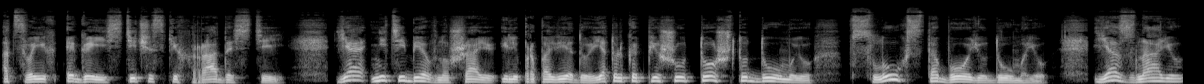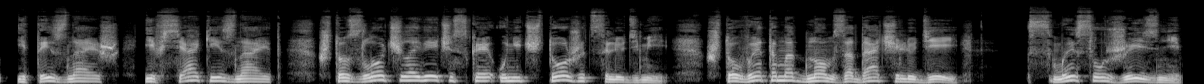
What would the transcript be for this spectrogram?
от своих эгоистических радостей. Я не тебе внушаю или проповедую, я только пишу то, что думаю, вслух с тобою думаю. Я знаю, и ты знаешь, и всякий знает, что зло человеческое человеческое уничтожится людьми, что в этом одном задача людей — смысл жизни.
